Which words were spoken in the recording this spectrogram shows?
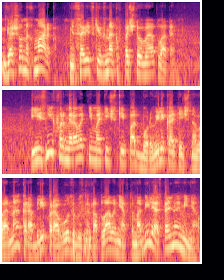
гашеных марок советских знаков почтовой оплаты. И из них формировать тематический подбор. Великая Отечественная война, корабли, паровозы, воздухоплавание, автомобили, остальное менял.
